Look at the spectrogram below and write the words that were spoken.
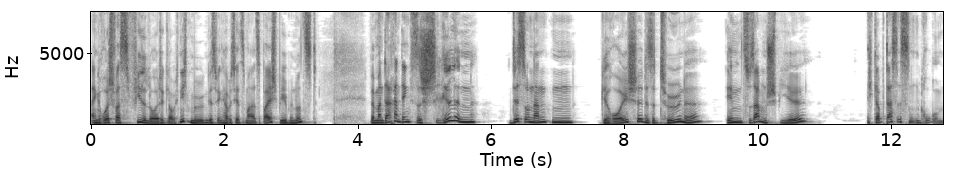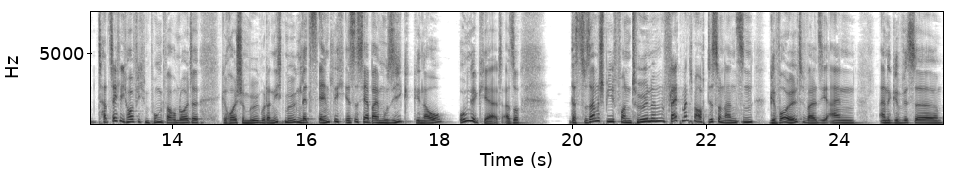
Ein Geräusch, was viele Leute, glaube ich, nicht mögen, deswegen habe ich es jetzt mal als Beispiel benutzt. Wenn man daran denkt, diese schrillen, dissonanten Geräusche, diese Töne im Zusammenspiel, ich glaube, das ist ein, tatsächlich häufig ein Punkt, warum Leute Geräusche mögen oder nicht mögen. Letztendlich ist es ja bei Musik genau umgekehrt. Also das Zusammenspiel von Tönen, vielleicht manchmal auch Dissonanzen, gewollt, weil sie ein, eine gewisse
